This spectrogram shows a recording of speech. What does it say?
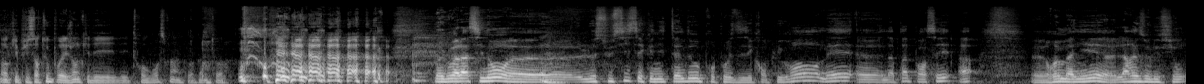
Donc, et puis surtout pour les gens qui ont des, des trop grosses mains, quoi, comme toi. Donc voilà, sinon, le souci, c'est que Nintendo propose des écrans plus grands, mais n'a pas pensé à remanier la résolution.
